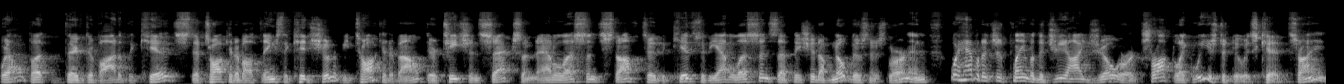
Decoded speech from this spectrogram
Well, but they've divided the kids. They're talking about things the kids shouldn't be talking about. They're teaching sex and adolescent stuff to the kids, to the adolescents that they should have no business learning. What happened to just playing with a GI Joe or a truck like we used to do as kids, right?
